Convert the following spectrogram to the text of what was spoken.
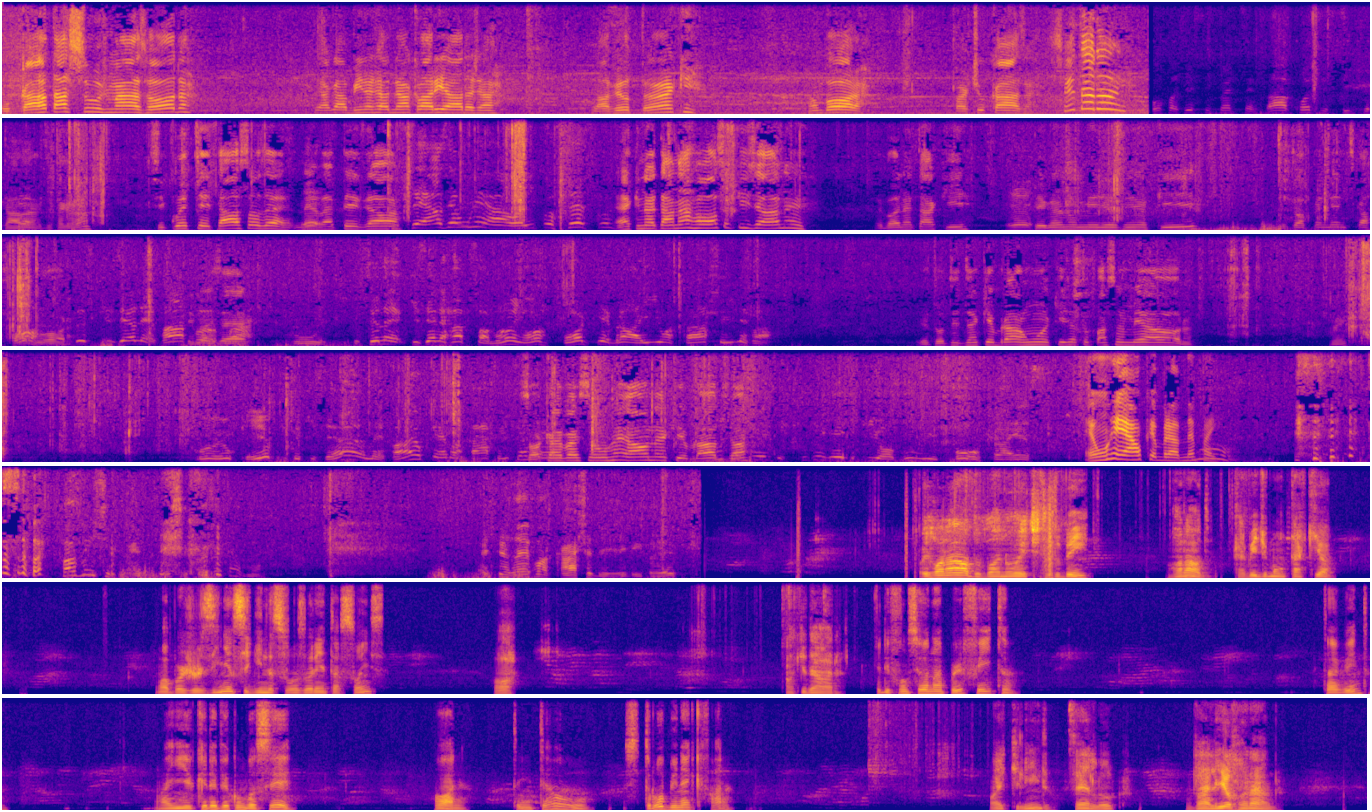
O carro tá sujo, mas as rodas e a gabina já deu uma clareada já. Lavei o tanque. Vambora. Partiu casa. Você tá doido? Vou fazer 50 centavos, quanto de fica? Tá lá, você tá gravando? 50 centavos, seu Zé. Né, Vai pegar. reais é um real, aí você... É que nós tá na roça aqui já, né? Agora nós tá aqui. É. Pegando um milhozinho aqui. Eu tô aprendendo a descascar agora. Se você quiser levar Tem pra... mais é. Se você le- quiser levar pra sua mãe, ó, pode quebrar aí uma caixa e levar. Eu tô tentando quebrar um aqui, já tô passando meia hora. Ou eu quebro, se você quiser levar, eu quebro a caixa aí também. Só que aí vai ser um real, né? Quebrado já. Tudo jeito, tudo jeito aqui, ó, bonito, bom pra essa. É um real quebrado, né, pai? Faz um 50, um 50 tá bom. Aí você leva uma caixa dele aí pra ele. Oi, Ronaldo, boa noite, tudo bem? Ronaldo, acabei de montar aqui, ó. Um abajurzinho seguindo as suas orientações. Ó. Ó que da hora. Ele funciona perfeito. Tá vendo? Aí eu queria ver com você. Olha, tem até o strobe, né, que fala. Olha que lindo, você é louco. Valeu, Ronaldo.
